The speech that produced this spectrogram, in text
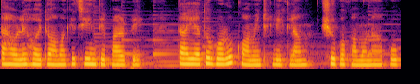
তাহলে হয়তো আমাকে চিনতে পারবে। তাই এত বড় কমেন্ট লিখলাম। শুভকামনা আপু।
